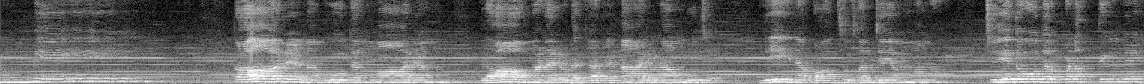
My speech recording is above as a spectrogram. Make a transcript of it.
അമ്മേ. കാരണഭൂതന്മാരം ബ്രാഹ്മണരുടെ ചരണാരുണാംബുജ ലീനപാംസു സഞ്ജയം മമ ചേതോദർപ്പണത്തിന്റെ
